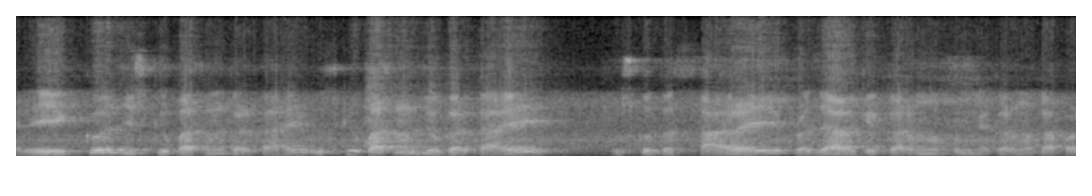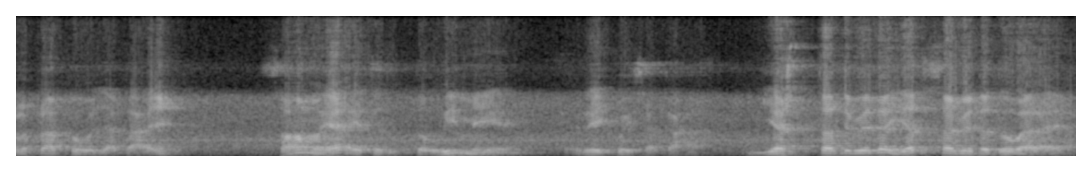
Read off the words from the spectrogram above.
रे को जिसकी उपासना करता है, उसकी उपासना जो करता है, उसको तो सारे प्रजा के कर्म, पुण्य कर्म का फल प्राप्त हो जाता है। समया एतदुक्त, वही में रे को ऐसा कहा। यश तद्वेद यथ सवेद, दो बार आया।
